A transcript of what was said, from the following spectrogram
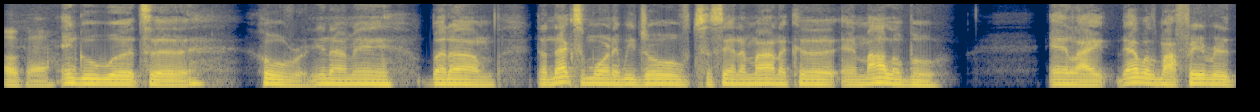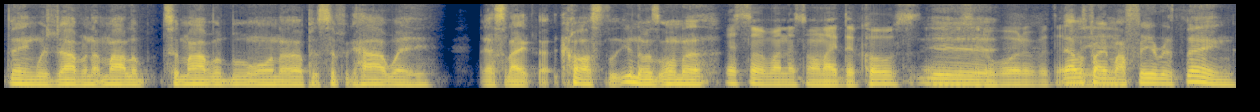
Okay. Inglewood to Culver, you know what I mean? But um the next morning we drove to Santa Monica and Malibu. And like that was my favorite thing was driving up Malibu to Malibu on a Pacific Highway. That's like across the, you know, it's on a That's the one that's on like the coast. and you see Yeah. the water with that was probably my favorite thing.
